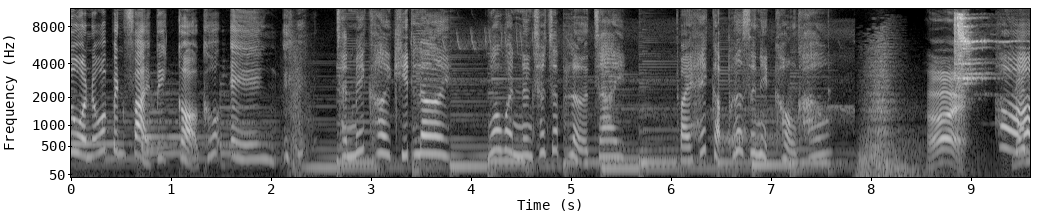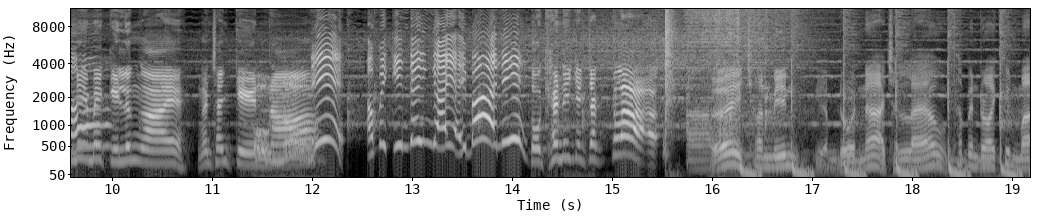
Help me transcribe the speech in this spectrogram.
ตัวนะว่าเป็นฝ่ายไปเกาะเขาเอง ฉันไม่เคยคิดเลย ว่าวันหนึ่งฉันจะเผลอใจ ไปให้กับเพื่อนสนิทของเขาเฮ้ยนมนี่ไม่กินหรือไง งั้นฉันกินนะ นี่ เอาไปกินได้ไงไอ้บ้านี่ ตัวแค่นี้ยังจะกล้า เฮ้ยชอนมิน เกือบโดนหน้าฉันแล้ว ถ้าเป็นรอยขึ้นมา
